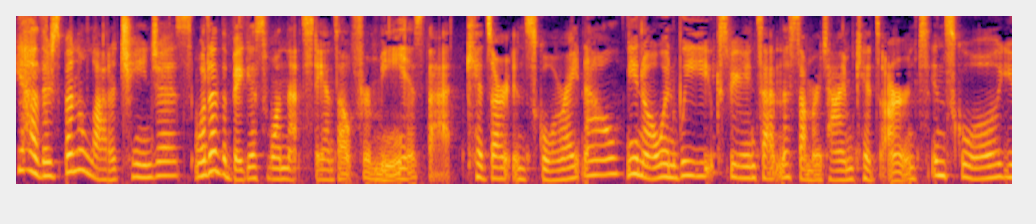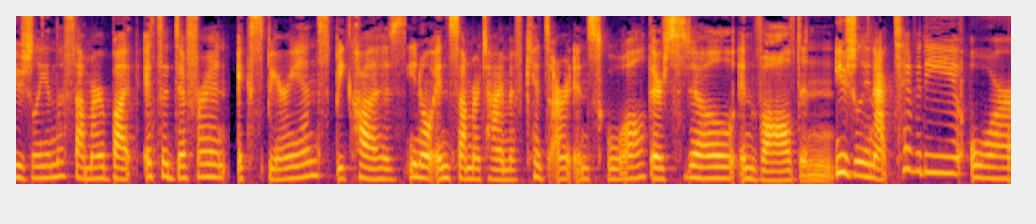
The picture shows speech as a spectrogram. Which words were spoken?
Yeah, there's been a lot of changes. One of the biggest one that stands out for me is that kids aren't in school right now. You know, when we experience that in the summertime, kids aren't in school usually in the summer, but it's a different experience because, you know, in summertime, if kids aren't in school, they're still involved in usually an activity or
